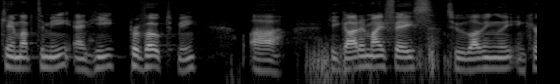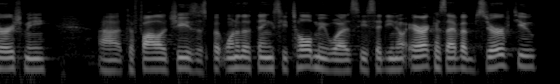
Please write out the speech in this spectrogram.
came up to me and he provoked me. Uh, he got in my face to lovingly encourage me uh, to follow Jesus. But one of the things he told me was, he said, You know, Eric, as I've observed you,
